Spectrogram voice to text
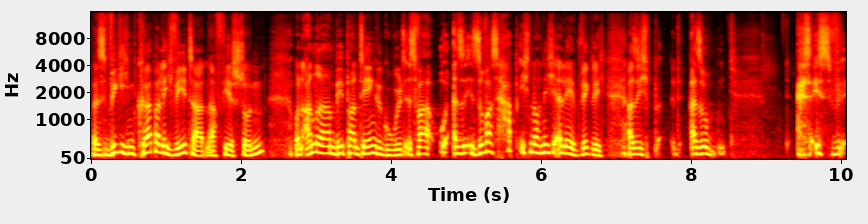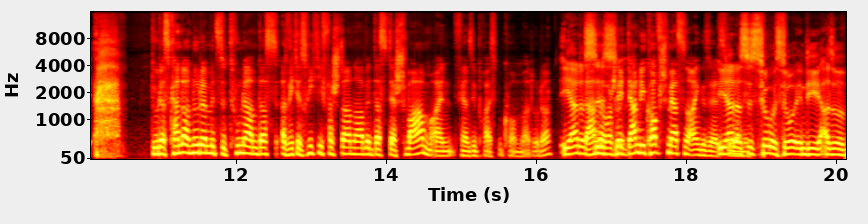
weil es wirklich ihm körperlich wehtat nach vier Stunden. Und andere haben Bepanthen gegoogelt. Es war, also sowas habe ich noch nicht erlebt, wirklich. Also ich, also es ist, Du, das kann doch nur damit zu tun haben, dass, also wenn ich das richtig verstanden habe, dass der Schwarm einen Fernsehpreis bekommen hat, oder? Ja, das da haben ist. Wahrscheinlich, da haben die Kopfschmerzen eingesetzt. Ja, das nicht? ist so, so in die, also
